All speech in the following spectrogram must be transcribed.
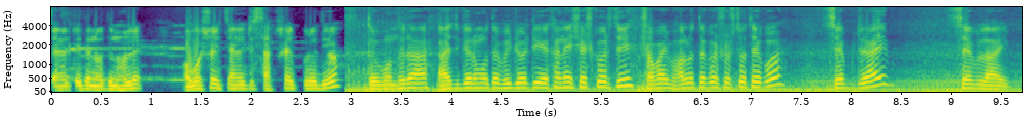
চ্যানেলটিতে নতুন হলে অবশ্যই চ্যানেলটি সাবস্ক্রাইব করে দিও। তো বন্ধুরা, আজকের মতো ভিডিওটি এখানেই শেষ করছি। সবাই ভালো থেকো, সুস্থ থেকো। সেফ ড্রাইভ সেভ লাইফ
